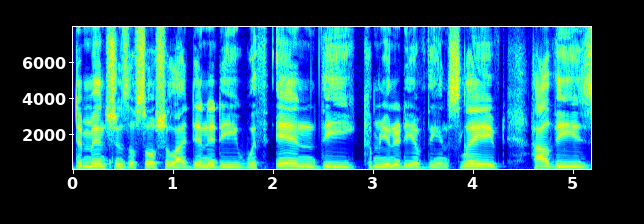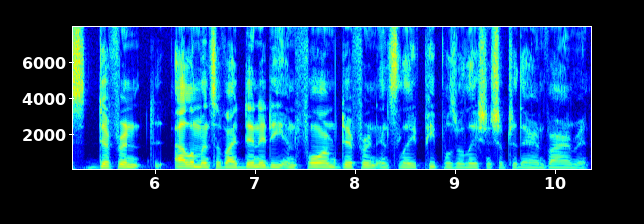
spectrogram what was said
dimensions of social identity within the community of the enslaved, how these different elements of identity inform different enslaved people's relationship to their environment.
